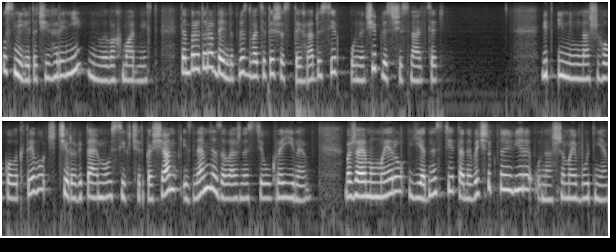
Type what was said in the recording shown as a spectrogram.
У Смілі та Чигирині мінлива хмарність. Температура в день до плюс 26 градусів, уночі плюс 16. Від імені нашого колективу щиро вітаємо усіх черкащан із Днем Незалежності України. Бажаємо миру, єдності та невичерпної віри у наше майбутнє.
